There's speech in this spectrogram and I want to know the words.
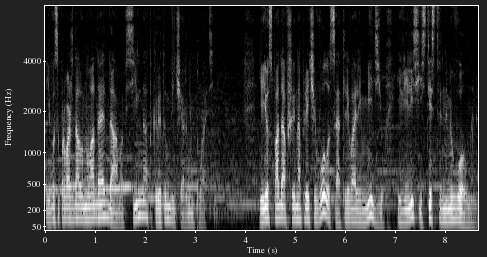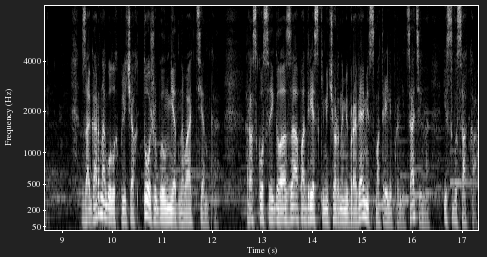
Его сопровождала молодая дама в сильно открытом вечернем платье. Ее спадавшие на плечи волосы отливали медью и велись естественными волнами. Загар на голых плечах тоже был медного оттенка. Раскосые глаза под резкими черными бровями смотрели проницательно и свысока.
